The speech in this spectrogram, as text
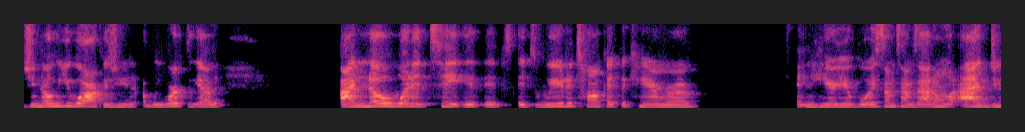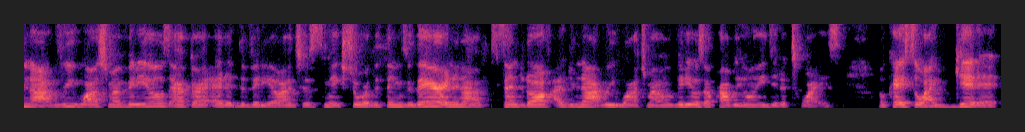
but you know who you are because you we work together. I know what it takes. It, it's it's weird to talk at the camera and hear your voice. Sometimes I don't. I do not rewatch my videos after I edit the video. I just make sure the things are there and then I send it off. I do not rewatch my own videos. I probably only did it twice. Okay, so I get it,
